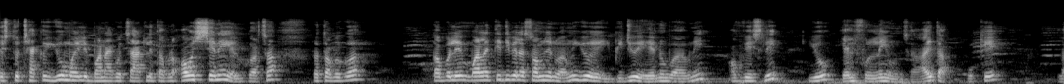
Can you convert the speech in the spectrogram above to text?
यस्तो ठ्याक्कै यो मैले बनाएको चार्टले तपाईँलाई अवश्य नै हेल्प गर्छ र तपाईँको तपाईँले मलाई त्यति बेला सम्झिनु भयो भने यो भिडियो हेर्नुभयो भने अभियसली यो हेल्पफुल नै हुन्छ है त? ओके ल।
